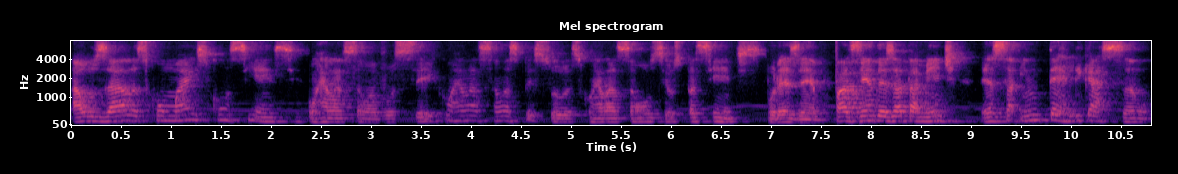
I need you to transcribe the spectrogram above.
a usá-las com mais consciência com relação a você e com relação às pessoas, com relação aos seus pacientes. Por exemplo, fazendo exatamente essa interligação,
